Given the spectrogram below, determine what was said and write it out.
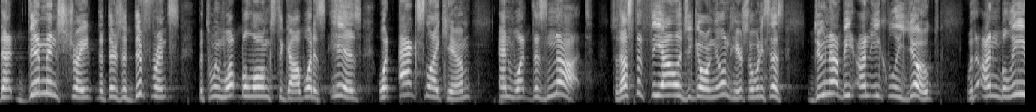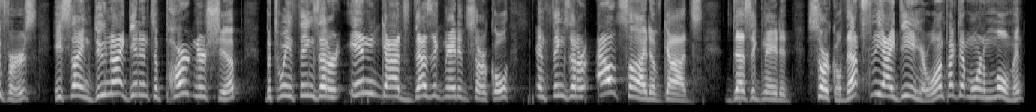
that demonstrate that there's a difference between what belongs to God, what is His, what acts like Him, and what does not. So that's the theology going on here. So when He says, do not be unequally yoked with unbelievers, He's saying, do not get into partnership between things that are in God's designated circle and things that are outside of God's designated circle. That's the idea here. We'll unpack that more in a moment.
